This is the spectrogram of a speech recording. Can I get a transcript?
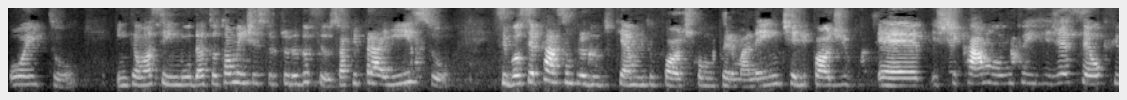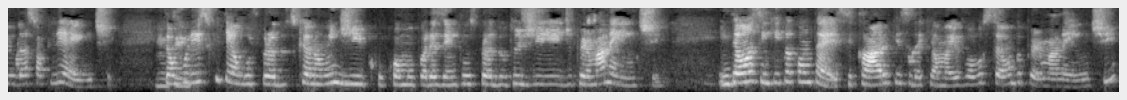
8. Então, assim, muda totalmente a estrutura do fio. Só que para isso, se você passa um produto que é muito forte como permanente, ele pode é, esticar muito e enrijecer o fio da sua cliente. Então, por Entendi. isso que tem alguns produtos que eu não indico, como, por exemplo, os produtos de, de permanente. Então, assim, o que, que acontece? Claro que isso daqui é uma evolução do permanente,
